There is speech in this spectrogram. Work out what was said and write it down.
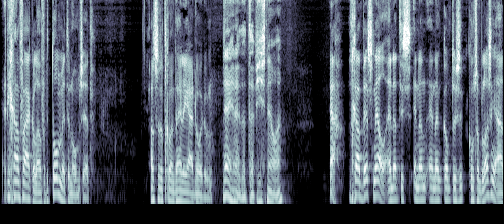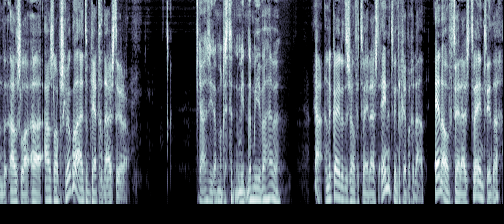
Die gaan vaak al over de ton met hun omzet. Als ze dat gewoon het hele jaar doordoen. Nee, nee, dat heb je snel, hè? Ja, het gaat best snel. En, dat is, en dan, en dan komt, dus, komt zo'n belastingaanslag eh, aanslag misschien ook wel uit op 30.000 euro. Ja, zie je dat, maar is dat, dat moet je wel hebben. Ja, en dan kan je dat dus over 2021 hebben gedaan. En over 2022.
